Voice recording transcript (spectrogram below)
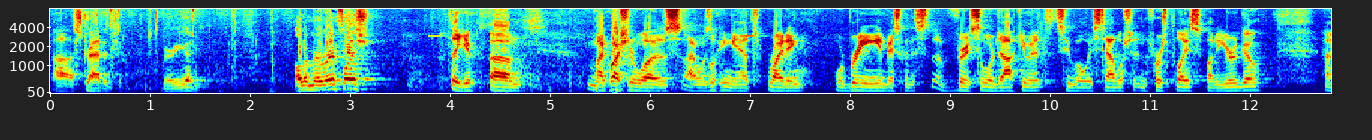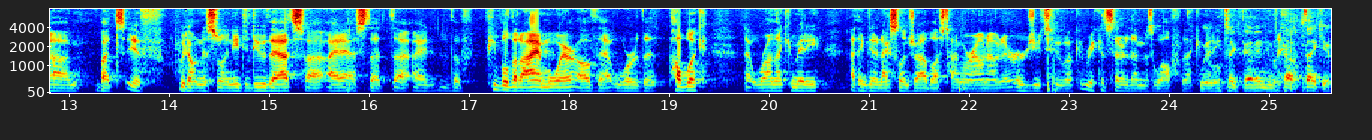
uh, strategy. Very good. Alderman Rindfleisch? Thank you. Um, My question was, I was looking at writing or bringing in basically this, a very similar document to what we established it in the first place about a year ago. Um, But if we don't necessarily need to do that, uh, I ask that uh, I- the people that I am aware of that were the public, that were on that committee, I think did an excellent job last time around. I would urge you to uh, reconsider them as well for that committee. We committee. will take that into account. Thank you.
